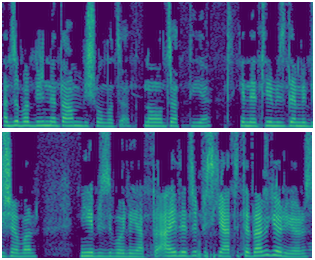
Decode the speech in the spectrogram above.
Acaba birine daha mı bir şey olacak? Ne olacak diye. Genetiğimizde mi bir şey var? Niye bizi böyle yaptı? Ailece psikiyatri tedavi görüyoruz.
